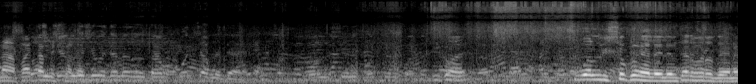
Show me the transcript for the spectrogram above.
না পঁয়তাল্লিশ চুয়াল্লিশশো করে লাইলাম তারপরে দেয় না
